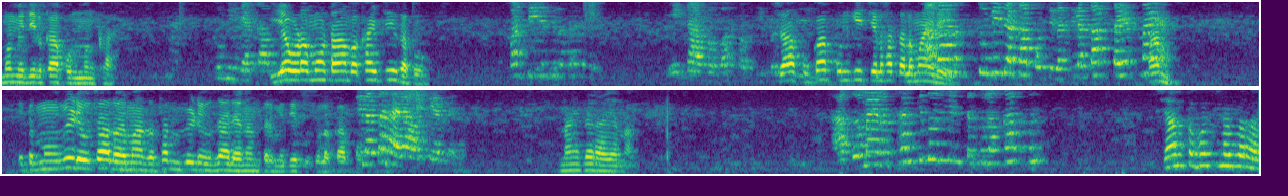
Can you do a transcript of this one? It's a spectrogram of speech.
मम्मी दिल कापून मग खा. तुम्ही द्या का एवढा मोठा आंबा खायची का तू? पाती येते का एक आबा बसावती बस. चाकू कापून घ्यायची हाताला माहिती आता तुम्ही द्या कापून तिला. तिला कापता येत थांब. नाही इथं मग व्हिडिओ चालू आहे माझा. थांब व्हिडिओ झाल्यानंतर मी देतो तुला कापून. तिला धरायला लावा कॅमेरा नाही आहे ना अगं मॅडम थांब की दोन मिनिटं. तुला कापून. शांत बस ना जरा.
